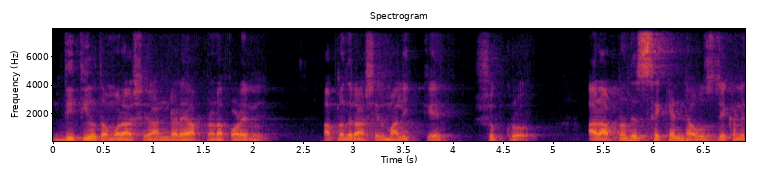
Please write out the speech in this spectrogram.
দ্বিতীয়তম রাশির আন্ডারে আপনারা পড়েন। আপনাদের রাশির মালিককে শুক্র। আর আপনাদের সেকেন্ড হাউস যেখানে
